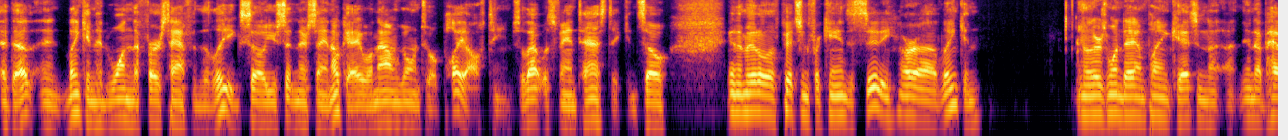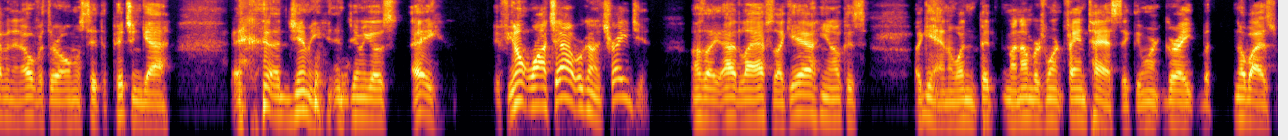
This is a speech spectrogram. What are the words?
at the other, and Lincoln had won the first half of the league. So you're sitting there saying, okay, well, now I'm going to a playoff team. So that was fantastic. And so in the middle of pitching for Kansas City or uh, Lincoln, you know, there's one day I'm playing catch and I end up having an overthrow, almost hit the pitching guy, Jimmy. And Jimmy goes, Hey, if you don't watch out, we're going to trade you. I was like, I'd laugh. It's like, yeah, you know, because again, I wasn't pit, my numbers weren't fantastic. They weren't great, but nobody's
